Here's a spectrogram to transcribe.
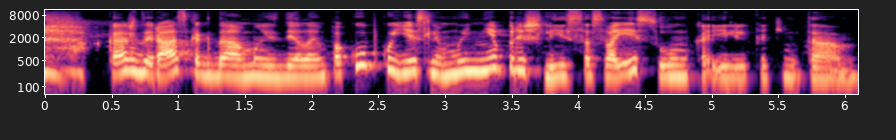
каждый раз, когда мы сделаем покупку, если мы не пришли со своей сумкой или каким-то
